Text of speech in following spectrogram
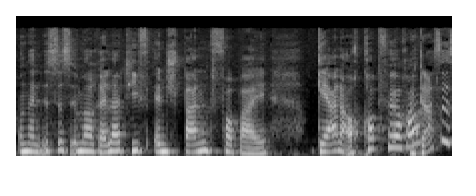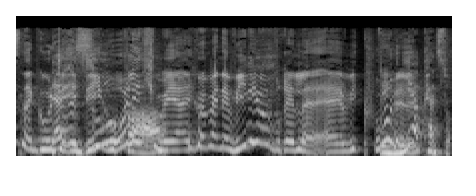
und dann ist es immer relativ entspannt vorbei. Gerne auch Kopfhörer. Das ist eine gute ist Idee. Hol super. ich mir. Ich hol mir eine Videobrille. Ey, wie cool. Wegen mir kannst du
